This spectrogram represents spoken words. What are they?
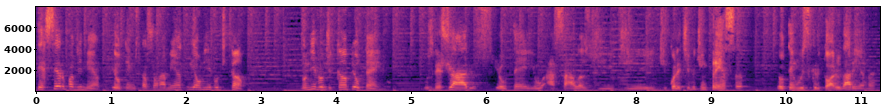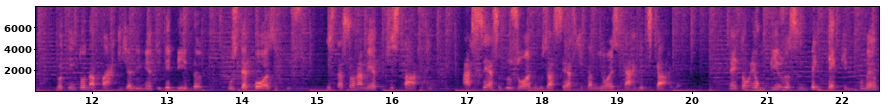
Terceiro pavimento, eu tenho estacionamento e é o nível de campo. No nível de campo, eu tenho os vestiários, eu tenho as salas de, de, de coletiva de imprensa, eu tenho o escritório da arena, eu tenho toda a parte de alimento e bebida, os depósitos, estacionamento de staff, acesso dos ônibus, acesso de caminhões, carga e descarga. Né? Então é um piso assim bem técnico, né?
